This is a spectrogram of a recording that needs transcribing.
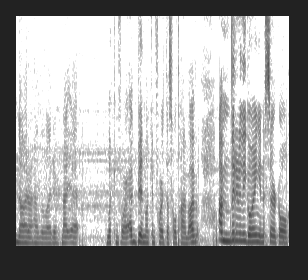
No, I don't have the lighter. Not yet. I'm looking for it. I've been looking for it this whole time. I've I'm literally going in a circle.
